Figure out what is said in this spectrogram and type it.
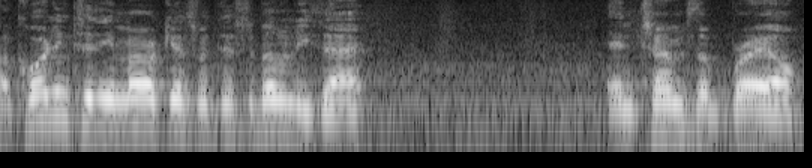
according to the Americans with Disabilities Act, in terms of Braille,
